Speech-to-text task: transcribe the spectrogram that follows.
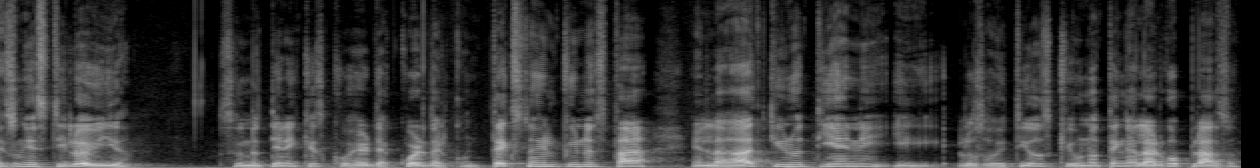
es un estilo de vida. uno tiene que escoger de acuerdo al contexto en el que uno está, en la edad que uno tiene y los objetivos que uno tenga a largo plazo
